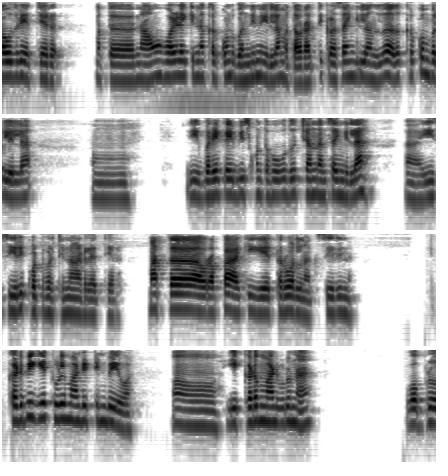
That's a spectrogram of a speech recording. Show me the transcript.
ಹೌದ್ರಿ ಅತ್ಯಾರ ಮತ್ತು ನಾವು ಹೊಳ್ಳೆಕಿನ ಕರ್ಕೊಂಡು ಬಂದಿನಿ ಇಲ್ಲ, ಮತ್ತು ಅವ್ರ ಅತ್ತಿ ಕಳ್ಸಂಗಿಲ್ಲ ಅಂದ್ಲು ಅದಕ್ಕೆ ಕರ್ಕೊಂಡು ಬರಲಿಲ್ಲ. ಈ ಬರೀ ಕೈ ಬೀಸ್ಕೊಂತ ಹೋಗೋದು ಚಂದ ಅನ್ಸಂಗಿಲ್ಲ. ಈ ಸೀರೆ ಕೊಟ್ಟು ಬರ್ತೀನಿ ನೋಡ್ರಿ ಅತ್ಯಾರ ಮತ್ತು ಅವರಪ್ಪ ಆಕಿಗೆ ತರುವಲ್ಲ ನಾಲ್ಕು ಸೀರೆನ. ಕಡ್ಬಿಗೆ ತುಳಿ ಮಾಡಿಟ್ಟಿನಿ ಬೇವ ಈ ಕಡಿಮೆ ಮಾಡಿಬಿಡುನ ಒಬ್ರು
